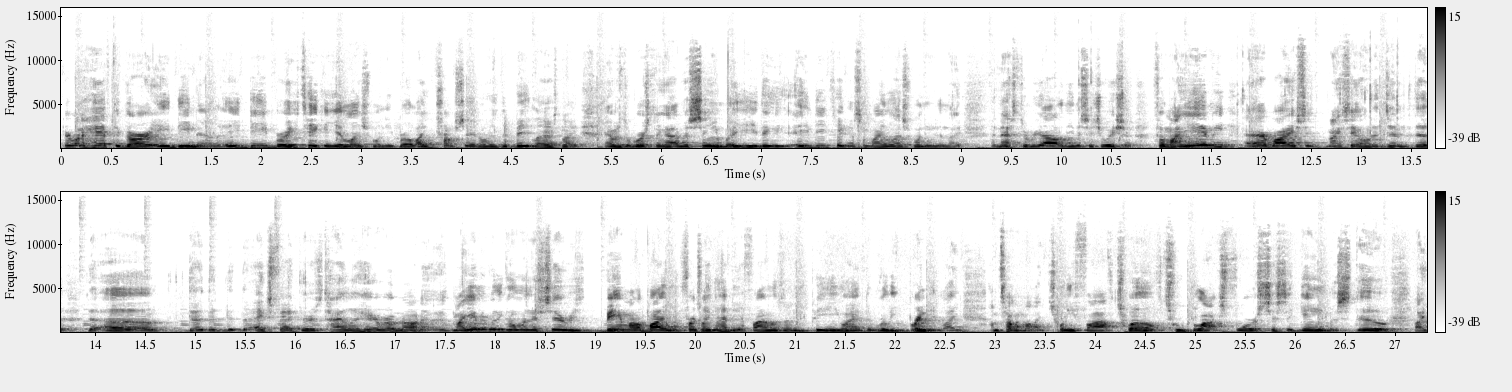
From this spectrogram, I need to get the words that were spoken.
they're gonna have to guard AD now. And AD, bro, he's taking your lunch money, bro. Like Trump said on his debate last night. That was the worst thing I ever seen. But he, they, AD taking somebody lunch money tonight, and that's the reality of the situation. For Miami, everybody might say, "Oh, the the the uh, the, the, the, the X Factor is Tyler Herro and all that. Is Miami really gonna win this series? Bam Adebayo, well, first of all, he gonna have to get Finals MVP. He gonna have to really bring it. Like I'm talking about like 25, 12, two blocks, four assists a game, and still like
